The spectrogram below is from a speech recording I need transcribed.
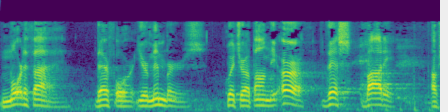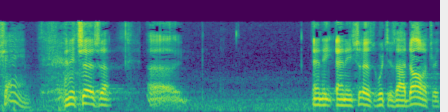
Mortify, therefore, your members which are upon the earth, this body of shame. And it says, uh, uh, and he and he says, which is idolatry,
